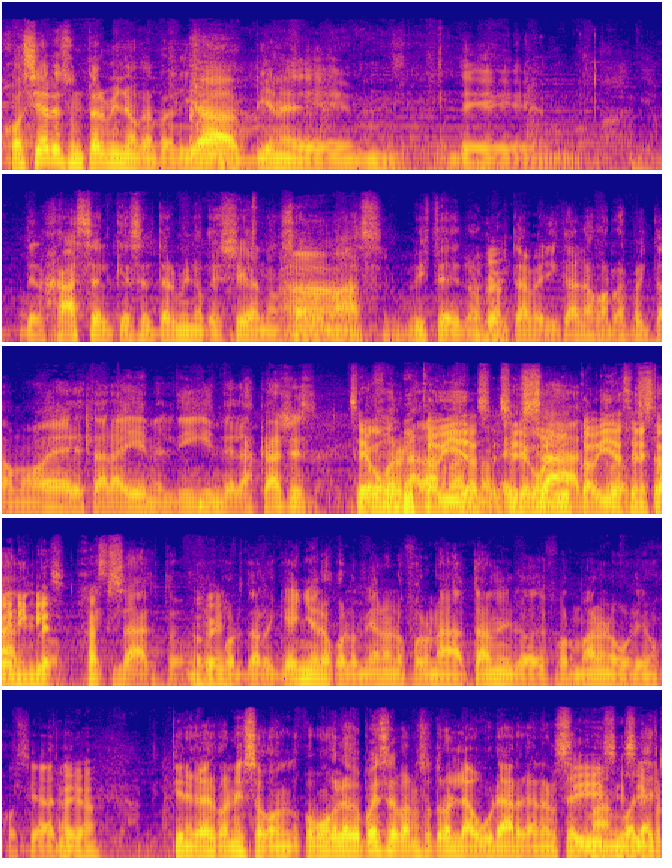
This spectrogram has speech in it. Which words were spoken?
Josear es un término que en realidad viene de, de- del hustle, que es el término que llegan a usar Ah. más, viste, de los norteamericanos con respecto a mover, estar ahí en el digging de las calles. Sería como un fueron buscavidas, sería como el Exacto, buscavidas en en exacto, inglés, hustle. Exacto. Los puertorriqueños, los colombianos lo fueron adaptando y lo deformaron, lo volvieron a josear. Tiene que ver con eso, con, como lo que puede ser para nosotros laburar, ganarse Sí, el sí, mango, sí, la perfecto.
